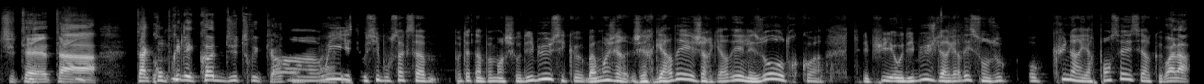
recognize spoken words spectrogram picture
tu t'es, t'as, as compris les codes du truc. Hein. Ah, oui, c'est aussi pour ça que ça a peut-être un peu marché au début. C'est que bah, moi, j'ai, regardé, j'ai regardé les autres. quoi. Et puis au début, je l'ai regardé sans aucune arrière-pensée. C'est-à-dire que voilà.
